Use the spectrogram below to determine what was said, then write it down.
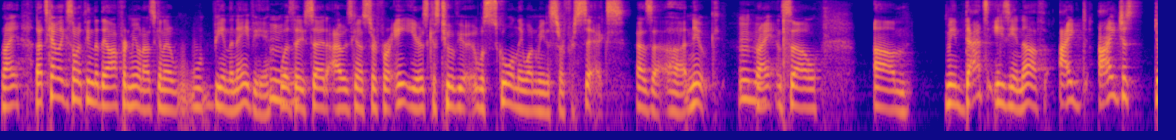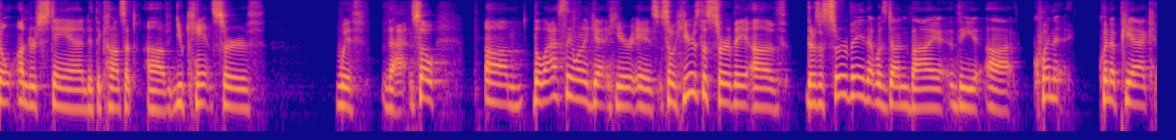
right? That's kind of like some of the thing that they offered me when I was going to be in the Navy. Was they said I was going to serve for eight years because two of you it was school and they wanted me to serve for six as a uh, nuke, right? And so, um, I mean that's easy enough. I I just don't understand the concept of you can't serve with that. So, um, the last thing I want to get here is so here's the survey of there's a survey that was done by the uh, Quinn Quinnipiac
